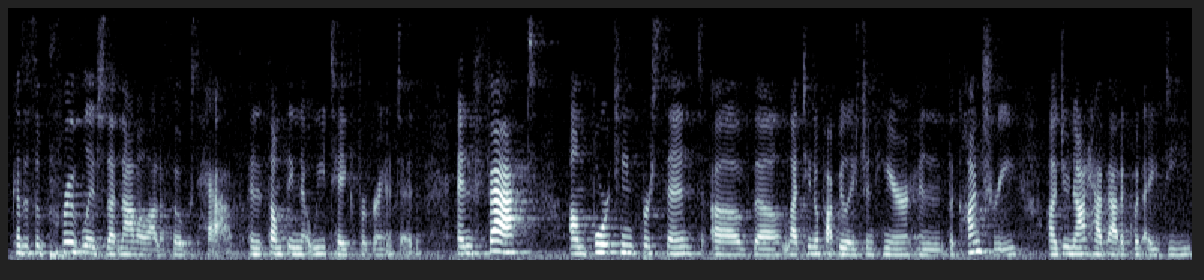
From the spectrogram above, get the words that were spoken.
because it's a privilege that not a lot of folks have, and it's something that we take for granted. In fact, 14% um, of the Latino population here in the country uh, do not have adequate ID,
